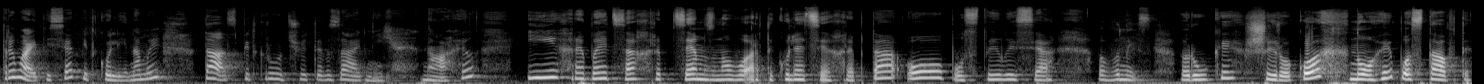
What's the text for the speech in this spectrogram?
Тримайтеся під колінами, таз підкручуйте в задній нахил. І хребець за хребцем, знову артикуляція хребта, опустилися вниз. Руки широко, ноги поставте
